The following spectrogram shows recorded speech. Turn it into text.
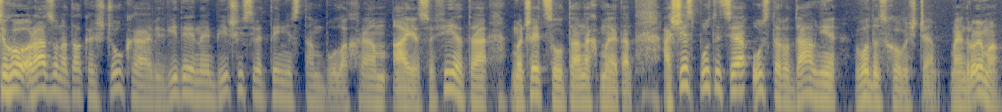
Цього разу Наталка Щука відвідає найбільші святині Стамбула храм Ая Софія та мечеть Султана Хмета. А ще спуститься у стародавнє водосховище. Майндруємо.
